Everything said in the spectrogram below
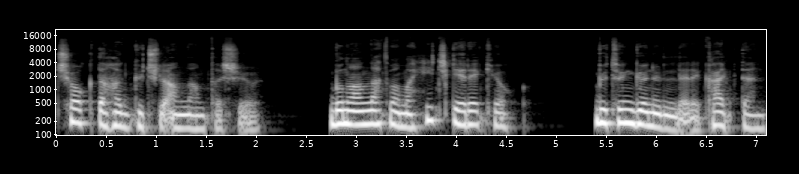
çok daha güçlü anlam taşıyor. Bunu anlatmama hiç gerek yok. Bütün gönüllülere kalpten,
